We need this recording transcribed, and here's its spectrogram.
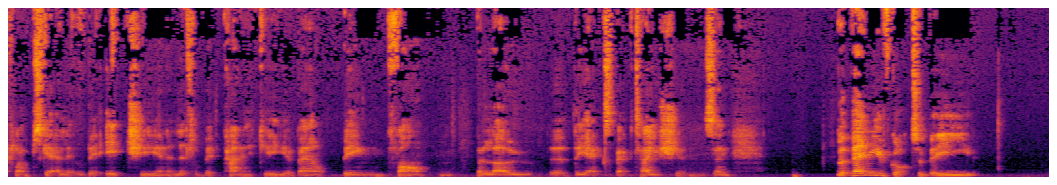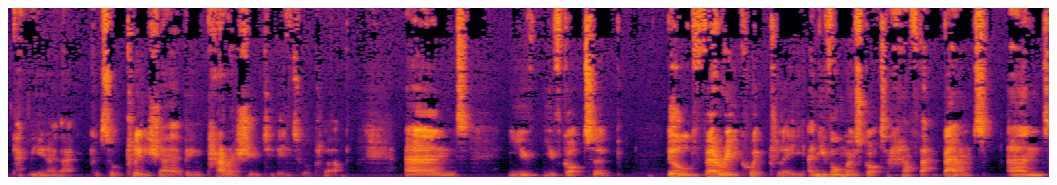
clubs get a little bit itchy and a little bit panicky about being far below the, the expectations, and but then you've got to be you know that sort of cliche of being parachuted into a club, and you you've got to build very quickly, and you've almost got to have that bounce. And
